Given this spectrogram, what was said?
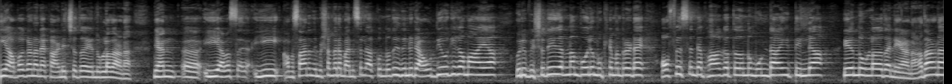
ഈ അവഗണന കാണിച്ചത് എന്നുള്ളതാണ്. ഞാൻ ഈ അവസ ഈ അവസാന നിമിഷം വരെ മനസ്സിലാക്കുന്നത് ഇതിനൊരു ഔദ്യോഗികമായ ഒരു വിശദീകരണം പോലും മുഖ്യമന്ത്രിയുടെ ഓഫീസിന്റെ ഭാഗത്തു നിന്നും ഉണ്ടായിട്ടില്ല. എന്നുള്ളത് തന്നെയാണ്. അതാണ്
